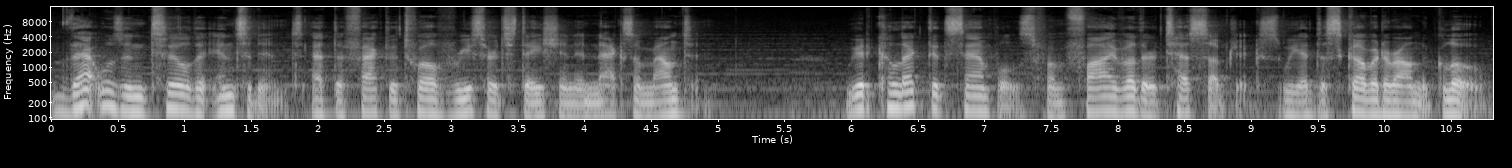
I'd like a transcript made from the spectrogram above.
That was until the incident at the Factor 12 research station in Naxo Mountain. We had collected samples from five other test subjects we had discovered around the globe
